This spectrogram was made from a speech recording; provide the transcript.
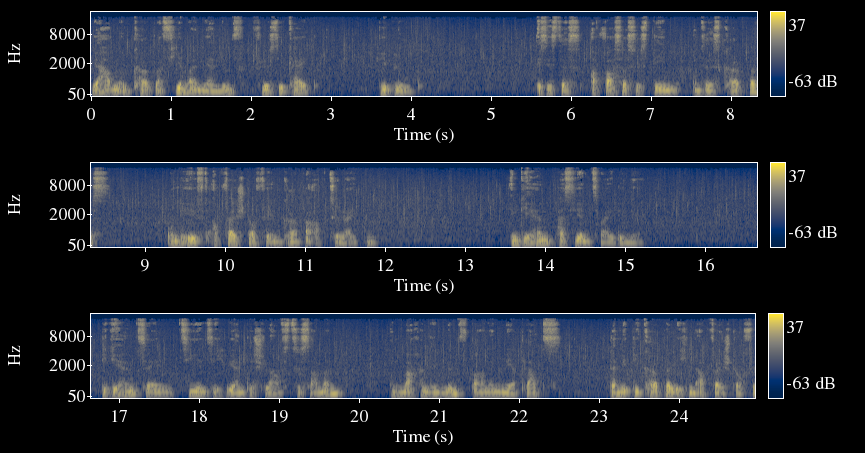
Wir haben im Körper viermal mehr Lymphflüssigkeit wie Blut. Es ist das Abwassersystem unseres Körpers und hilft Abfallstoffe im Körper abzuleiten. Im Gehirn passieren zwei Dinge. Die Gehirnzellen ziehen sich während des Schlafs zusammen und machen den Lymphbahnen mehr Platz, damit die körperlichen Abfallstoffe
